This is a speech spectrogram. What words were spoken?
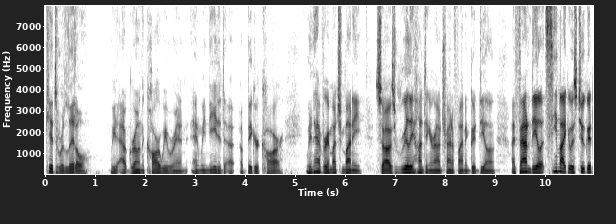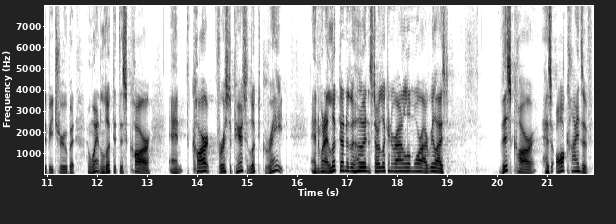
kids were little, we'd outgrown the car we were in, and we needed a, a, bigger car. We didn't have very much money, so I was really hunting around trying to find a good deal. And I found a deal. It seemed like it was too good to be true, but I went and looked at this car, and the car, first appearance, it looked great. And when I looked under the hood and started looking around a little more, I realized this car has all kinds of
